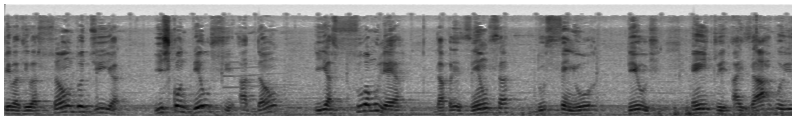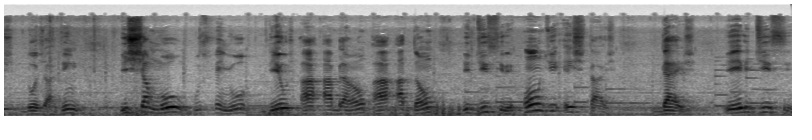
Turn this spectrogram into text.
pela viração do dia escondeu-se Adão e a sua mulher da presença do Senhor Deus entre as árvores do jardim. E chamou o Senhor Deus a Abraão, a Adão, e disse-lhe: Onde estás? 10. E ele disse:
